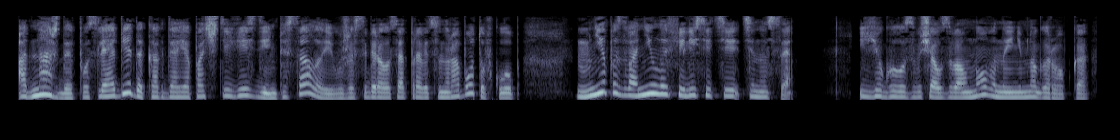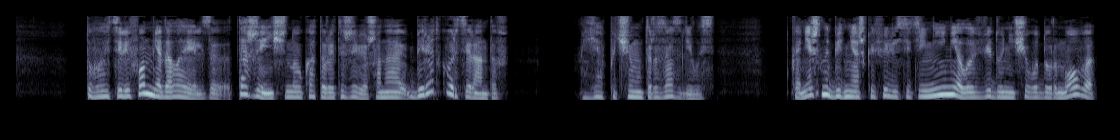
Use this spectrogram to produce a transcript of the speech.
Однажды, после обеда, когда я почти весь день писала и уже собиралась отправиться на работу в клуб, мне позвонила Фелисити Тинесе. Ее голос звучал взволнованно и немного робко. «Твой телефон мне дала Эльза, та женщина, у которой ты живешь. Она берет квартирантов?» Я почему-то разозлилась. Конечно, бедняжка Фелисити не имела в виду ничего дурного,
